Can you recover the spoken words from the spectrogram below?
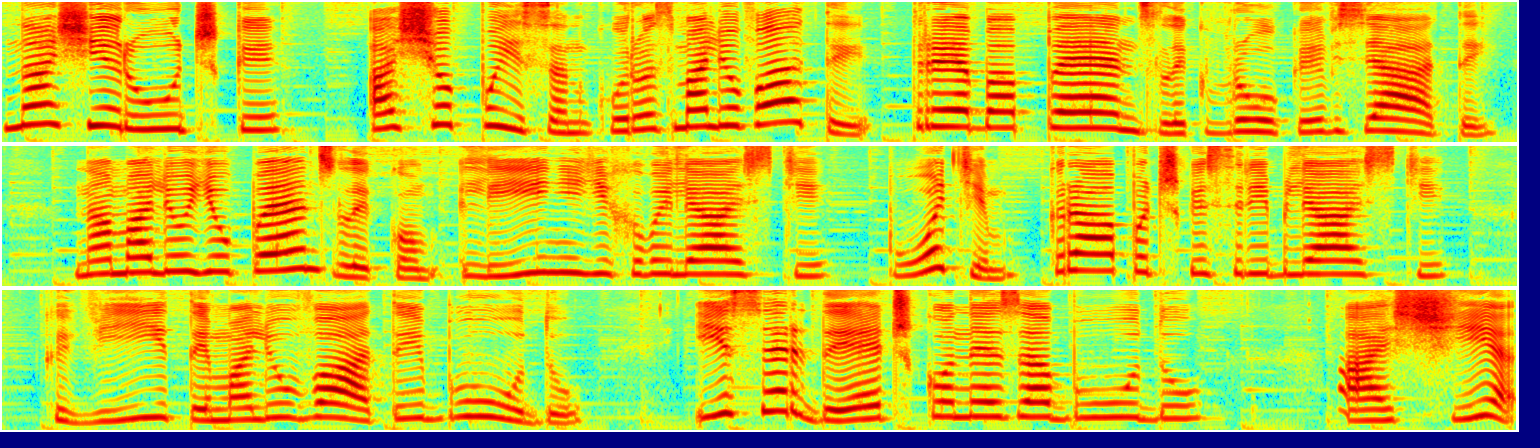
наші ручки. А щоб писанку розмалювати, треба пензлик в руки взяти. Намалюю пензликом лінії хвилясті, потім крапочки сріблясті, квіти малювати буду, і сердечко не забуду. А ще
